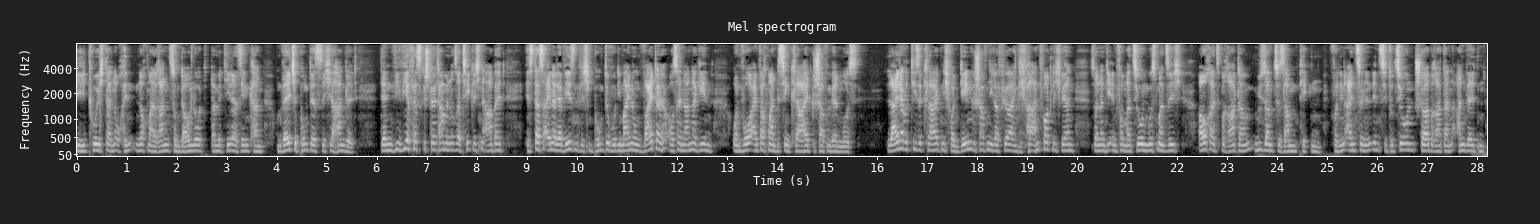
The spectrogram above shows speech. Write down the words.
die tue ich dann auch hinten nochmal ran zum Download, damit jeder sehen kann, um welche Punkte es sich hier handelt. Denn wie wir festgestellt haben in unserer täglichen Arbeit, ist das einer der wesentlichen Punkte, wo die Meinungen weiter auseinandergehen und wo einfach mal ein bisschen Klarheit geschaffen werden muss. Leider wird diese Klarheit nicht von denen geschaffen, die dafür eigentlich verantwortlich wären, sondern die Information muss man sich auch als Berater mühsam zusammenpicken von den einzelnen Institutionen, Steuerberatern, Anwälten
